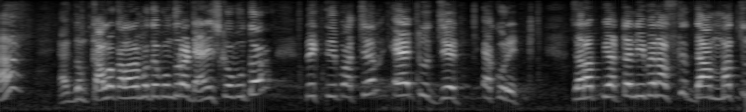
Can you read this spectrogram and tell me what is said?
হ্যাঁ? একদম কালো কালারের মধ্যে বন্ধুরা ড্যানিশ কবুতর। দেখতেই পাচ্ছেন এ টু জেড অ্যাকুরেট যারা পেয়ারটা নেবেন আজকে দাম মাত্র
